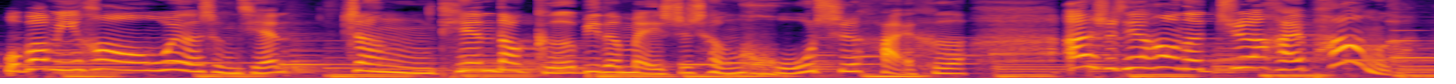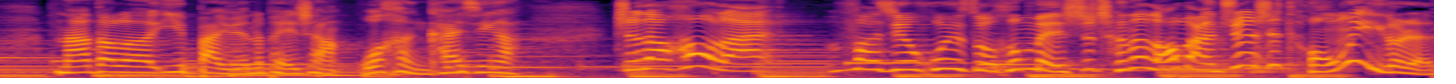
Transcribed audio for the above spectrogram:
我报名后，为了省钱，整天到隔壁的美食城胡吃海喝。二十天后呢，居然还胖了，拿到了一百元的赔偿，我很开心啊。直到后来发现会所和美食城的老板居然是同一个人。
